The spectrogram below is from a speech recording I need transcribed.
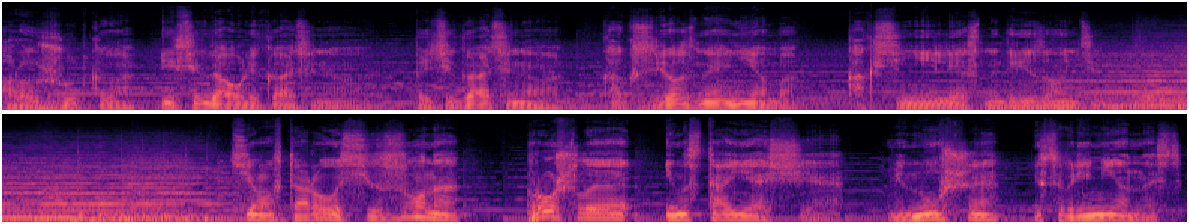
порой жуткого и всегда увлекательного – притягательного, как звездное небо, как синий лес на горизонте. Тема второго сезона – прошлое и настоящее, минувшее и современность,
